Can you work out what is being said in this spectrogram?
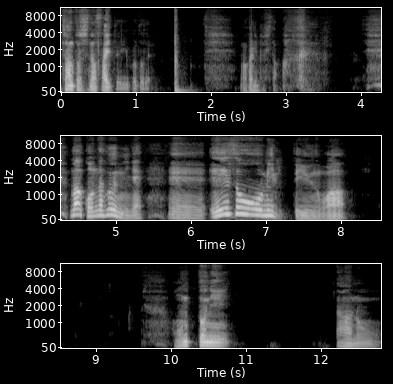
ちゃんとしなさいということで。わかりました。まあこんな風にね、えー、映像を見るっていうのは、本当に、あの、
